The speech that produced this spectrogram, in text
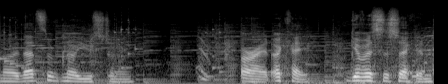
No, that's of no use to me. Alright, okay. Give us a second.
